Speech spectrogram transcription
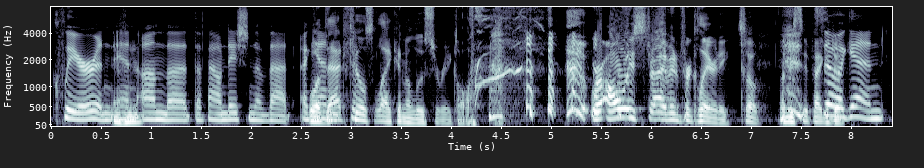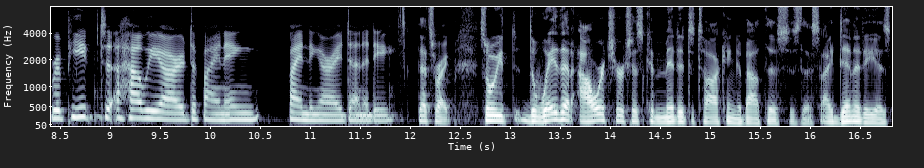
clear and, and mm-hmm. on the the foundation of that. Again, Mm-hmm. Well, that feels like an illusory goal. We're always striving for clarity. So let me see if I can so do it. again, repeat how we are defining finding our identity. That's right. So we, the way that our church is committed to talking about this is this identity is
